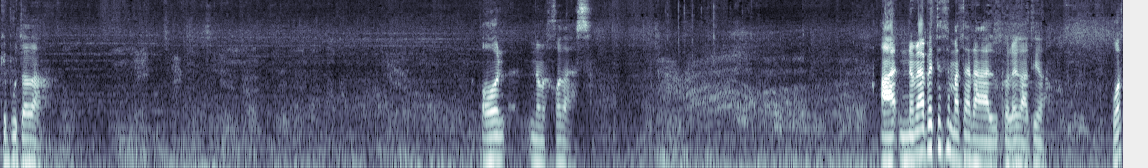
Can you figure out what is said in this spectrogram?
Qué putada. Oh, no me jodas. Ah, no me apetece matar al colega, tío. ¿What?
